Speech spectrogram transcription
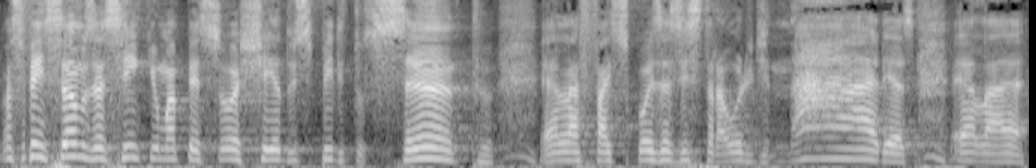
Nós pensamos assim que uma pessoa cheia do Espírito Santo, ela faz coisas extraordinárias, ela,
